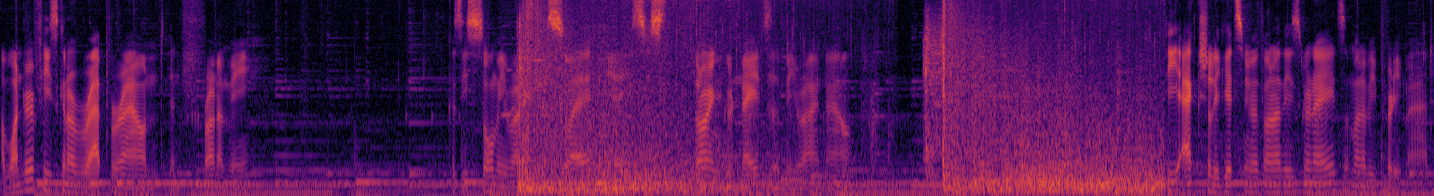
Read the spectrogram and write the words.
I wonder if he's gonna wrap around in front of me. Because he saw me running this way. Yeah, he's just throwing grenades at me right now. If he actually gets me with one of these grenades, I'm gonna be pretty mad.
